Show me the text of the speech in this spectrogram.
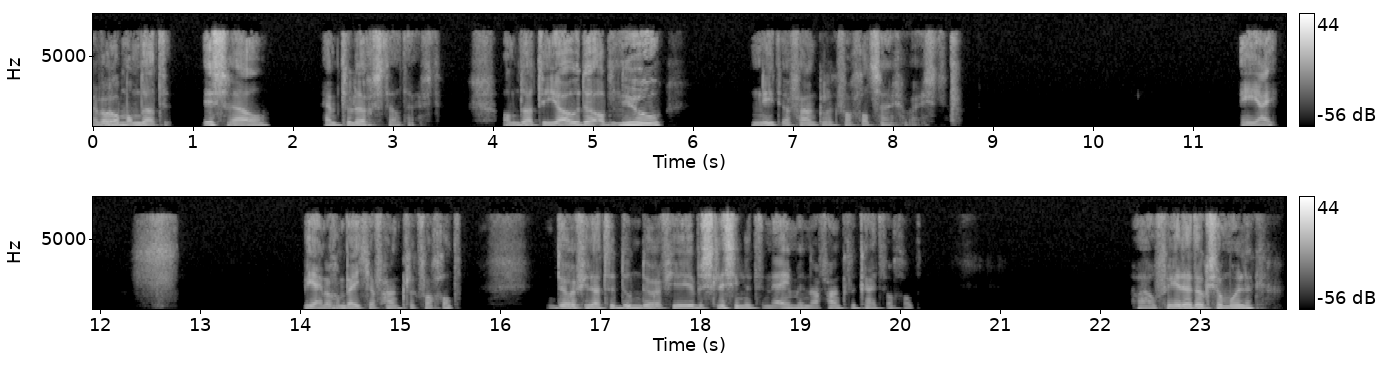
En waarom? Omdat Israël hem teleurgesteld heeft. Omdat de Joden opnieuw niet afhankelijk van God zijn geweest. En jij? Ben jij nog een beetje afhankelijk van God? Durf je dat te doen? Durf je je beslissingen te nemen in afhankelijkheid van God? Wauw, vind je dat ook zo moeilijk?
